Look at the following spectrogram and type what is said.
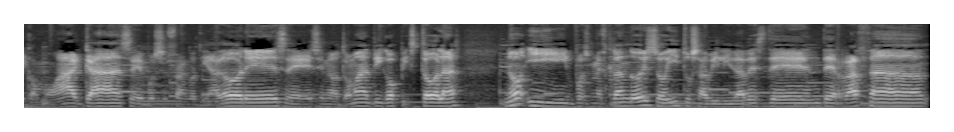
eh, como AKs, eh, pues francotiradores, eh, semiautomáticos, pistolas, ¿no? Y pues mezclando eso y tus habilidades de, de raza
